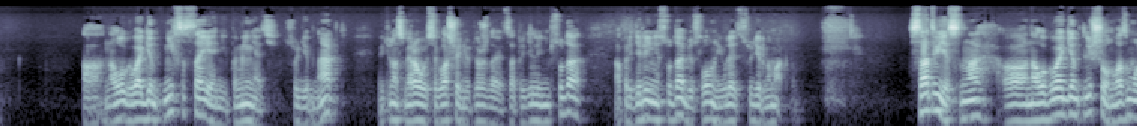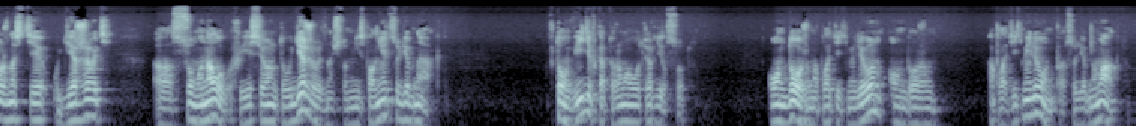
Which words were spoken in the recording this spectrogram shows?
а налоговый агент не в состоянии поменять судебный акт, ведь у нас мировое соглашение утверждается определением суда. Определение суда, безусловно, является судебным актом. Соответственно, э, налоговый агент лишен возможности удерживать э, сумму налогов. Если он это удерживает, значит он не исполняет судебный акт. В том виде, в котором его утвердил суд. Он должен оплатить миллион, он должен оплатить миллион по судебному акту.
